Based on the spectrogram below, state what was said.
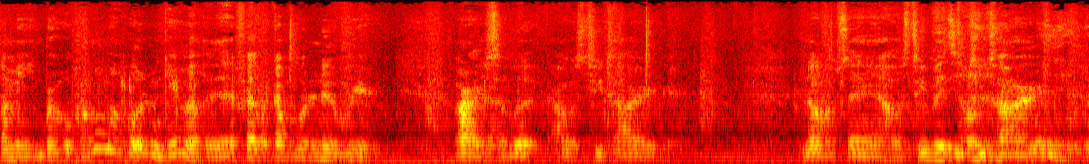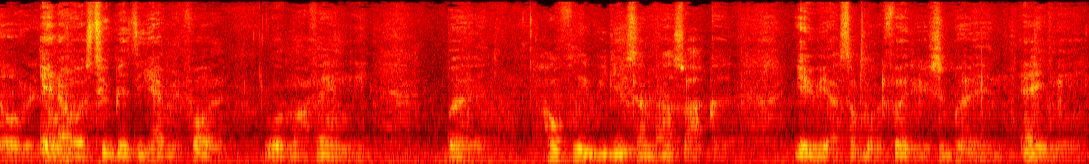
I mean, bro, how am I holding the camera like that? I felt like I'm holding it weird. All right, so look, I was too tired. You know what I'm saying? I was too busy, too tired, and I was too busy having fun with my family. But hopefully, we do something else so I could give y'all some more footage. But hey, man,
